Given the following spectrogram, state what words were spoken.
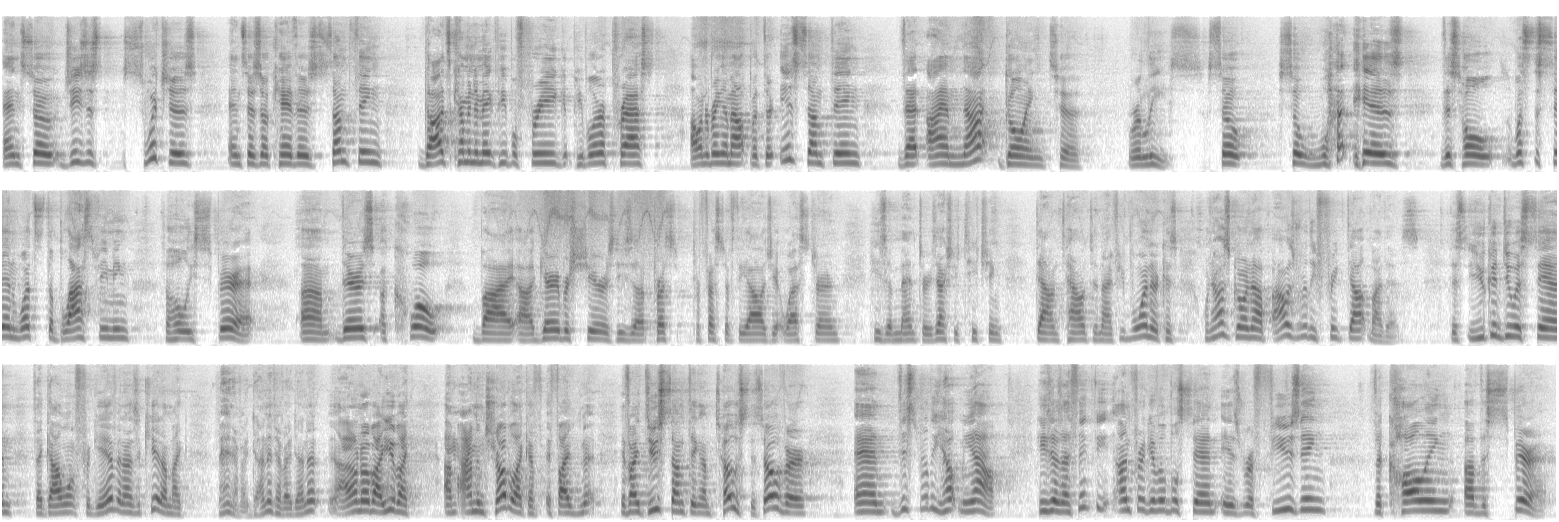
And so Jesus switches and says, okay, there's something, God's coming to make people free, people are oppressed. I want to bring them out, but there is something that I am not going to release. So, so what is this whole what's the sin? What's the blaspheming the Holy Spirit? Um, there's a quote by uh, Gerry Breshears. He's a professor of theology at Western. He's a mentor. He's actually teaching downtown tonight. If you've wondered, because when I was growing up, I was really freaked out by this. This, you can do a sin that God won't forgive. And as a kid, I'm like, man, have I done it? Have I done it? I don't know about you, but like, I'm, I'm in trouble. Like, if, if, I, if I do something, I'm toast. It's over. And this really helped me out. He says, I think the unforgivable sin is refusing the calling of the Spirit.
